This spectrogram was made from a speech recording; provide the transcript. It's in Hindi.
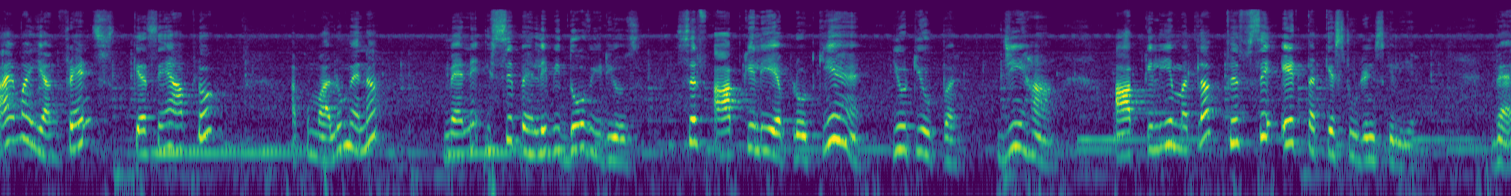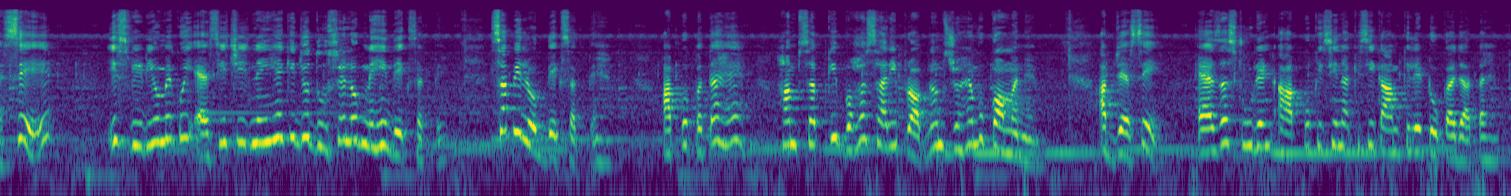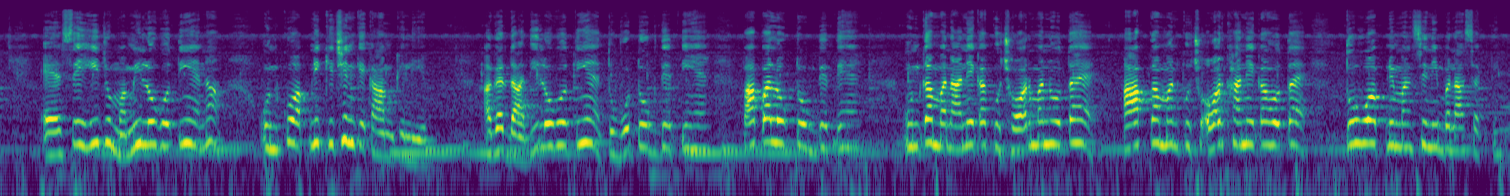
हाय माय यंग फ्रेंड्स कैसे हैं आप लोग? आपको मालूम है ना, मैंने इससे पहले भी दो वीडियोस सिर्फ़ आपके लिए अपलोड किए हैं यूट्यूब पर। जी हाँ आपके लिए मतलब फिफ्थ से एट तक के स्टूडेंट्स के लिए। वैसे, इस वीडियो में कोई ऐसी चीज़ नहीं है कि जो दूसरे लोग नहीं देख सकते। सभी लोग देख सकते हैं। आपको पता है, हम सबकी बहुत सारी प्रॉब्लम्स जो हैं वो कॉमन हैं। अब जैसे एज अ स्टूडेंट आपको किसी ना किसी काम के लिए टोका जाता है। ऐसे ही जो मम्मी लोग होती हैं ना, उनको अपनी किचन के काम के लिए। अगर दादी लोग होती हैं तो वो टोक देती हैं, पापा लोग टोक देते हैं। उनका बनाने का कुछ और मन होता है, आपका मन कुछ और खाने का होता है तो वो अपने मन से नहीं बना सकती।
